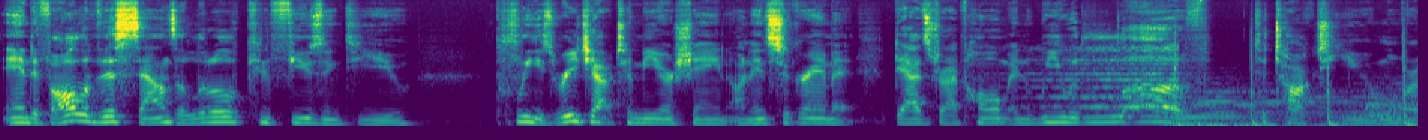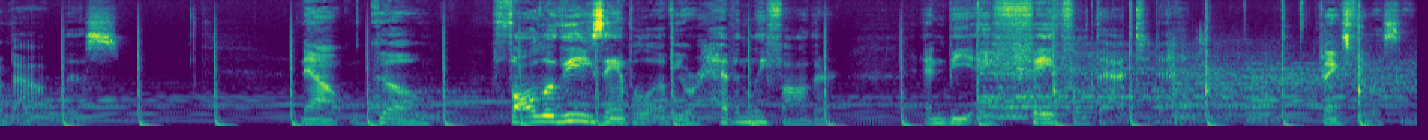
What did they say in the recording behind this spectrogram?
And if all of this sounds a little confusing to you, please reach out to me or Shane on Instagram at Dad's Drive Home, and we would love to talk to you more about this. Now, go, follow the example of your Heavenly Father, and be a faithful dad today. Thanks for listening.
